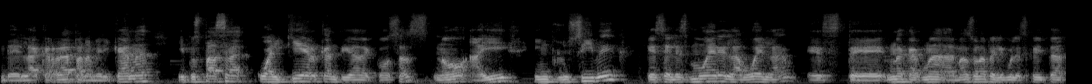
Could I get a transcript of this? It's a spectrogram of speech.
de la carrera panamericana y pues pasa cualquier cantidad de cosas, ¿no? Ahí, inclusive que se les muere la abuela, este, una, además una película escrita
